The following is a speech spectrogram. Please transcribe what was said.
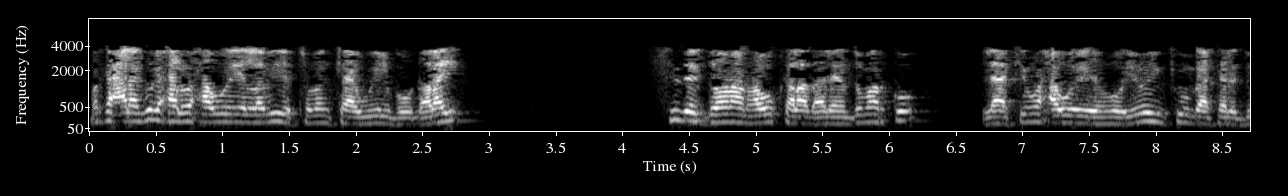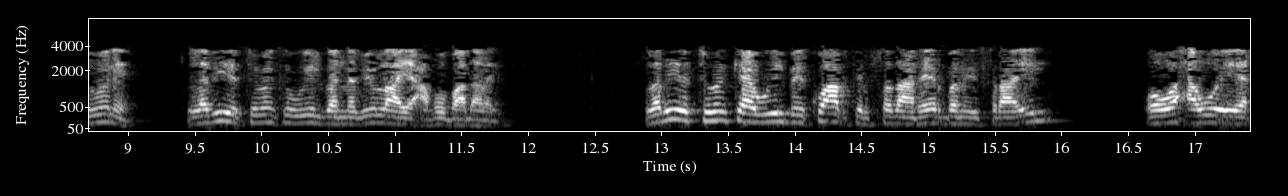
Marka calaa kulli xaal waxa weeye labiyo tobankaa wiil buu dhalay. Siday doonaan ha u kala dhaleen dumarku laakin waxa weeye hooyooyinkii baa kala duwane. Labiyo tobanka wiil baa nabiyullahi yacquub baa dhalay. Labiyo tobankaa wiil bay ku abtirsadaan reer banu israa'iil oo waxa weeye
